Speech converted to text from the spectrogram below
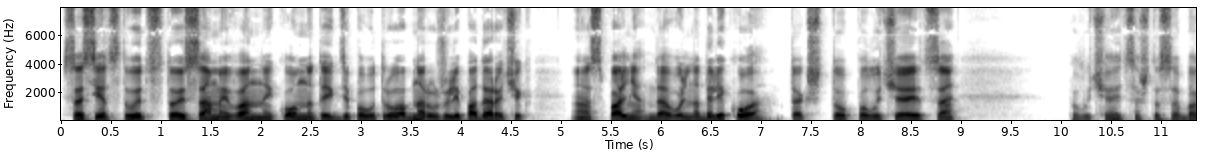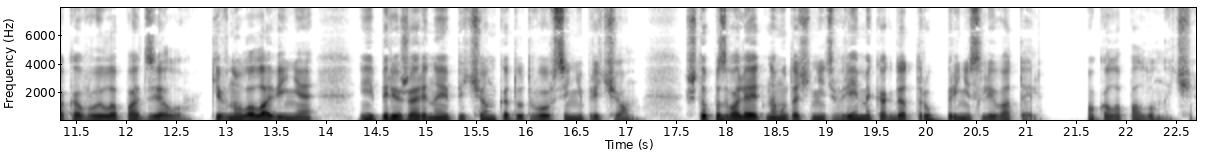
соседствует с той самой ванной комнатой, где поутру обнаружили подарочек, а спальня довольно далеко, так что получается... Получается, что собака выла по делу, кивнула Лавиния. И пережаренная печёнка тут вовсе ни при чём, что позволяет нам уточнить время, когда труп принесли в отель. Около полуночи.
